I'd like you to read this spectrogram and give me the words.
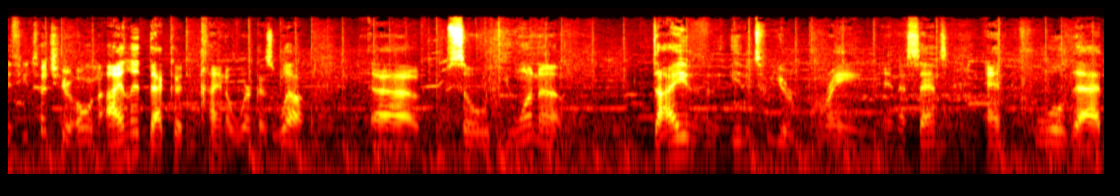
if you touch your own eyelid, that could kind of work as well. Uh, so you want to dive into your brain in a sense and pool that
